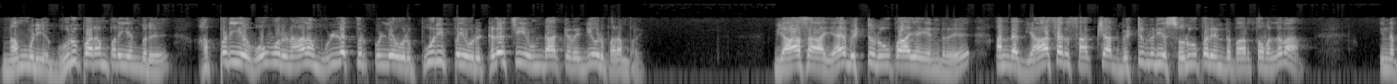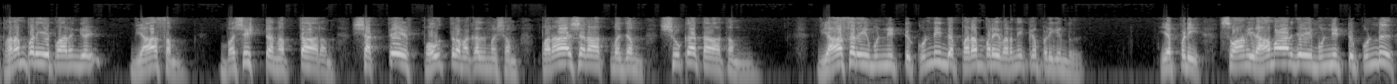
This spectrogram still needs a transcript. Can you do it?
நம்முடைய குரு பரம்பரை என்பது அப்படியே ஒவ்வொரு நாளும் உள்ளத்திற்குள்ளே ஒரு பூரிப்பை ஒரு கிளர்ச்சியை உண்டாக்க வேண்டிய ஒரு பரம்பரை. வியாசாய விஷ்ணு ரூபாய என்று அந்த வியாசர் சாட்சாத் விஷ்ணுவினுடைய சொரூபர் என்று பார்த்தோம் அல்லவா? இந்த பரம்பரையை பாருங்கள். வியாசம் வசிஷ்ட நப்தாரம் சக்தே பௌத்திர மகல்மஷம் பராசராத்மஜம் சுகதாதம். வியாசரை முன்னிட்டு கொண்டு இந்த பரம்பரை வர்ணிக்கப்படுகின்றது. எப்படி? சுவாமி ராமானுஜரை முன்னிட்டு கொண்டு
